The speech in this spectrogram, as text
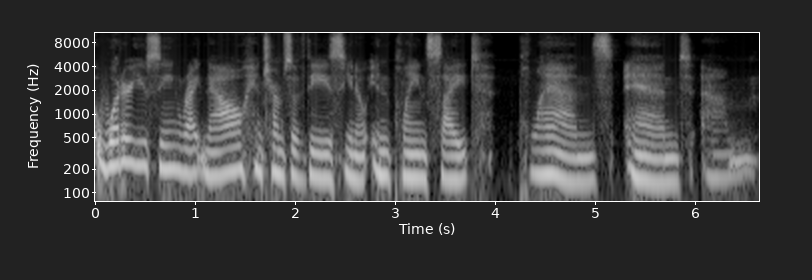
what are you seeing right now in terms of these, you know, in plain sight plans and um,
